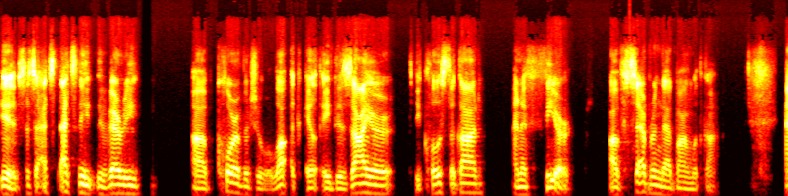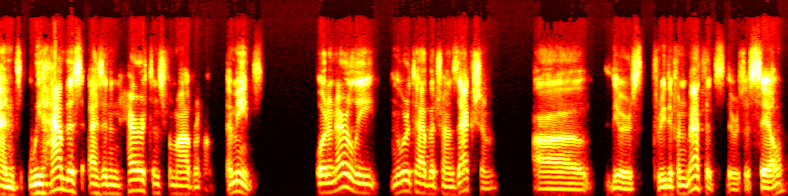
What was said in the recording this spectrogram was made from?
is. That's, that's, that's the, the very uh, core of a Jew a, a desire to be close to God and a fear of severing that bond with God. And we have this as an inheritance from Abraham. That means, ordinarily, in order to have a transaction, uh, there's three different methods there's a sale,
